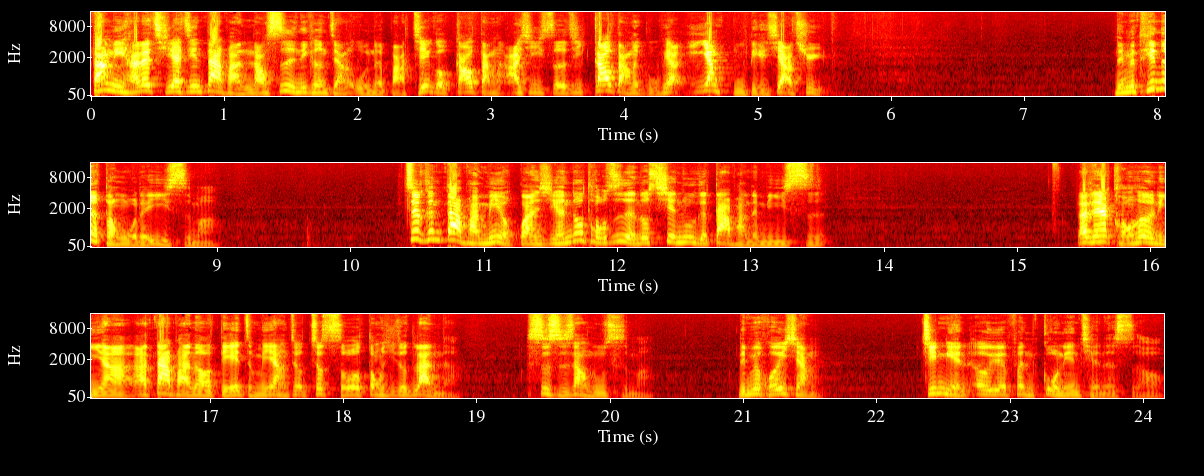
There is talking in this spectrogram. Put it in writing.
当你还在期待今天大盘，老师你可能讲稳了吧？结果高档的 IC 设计、高档的股票一样补跌下去。你们听得懂我的意思吗？这跟大盘没有关系。很多投资人都陷入一个大盘的迷失。那人家恐吓你呀啊，大盘哦跌怎么样？就这所有东西就烂了。事实上如此吗？你们回想。今年二月份过年前的时候，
